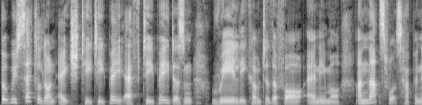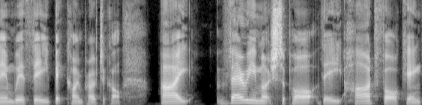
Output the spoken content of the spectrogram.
but we've settled on http ftp doesn't really come to the fore anymore. And that's what's happening with the bitcoin protocol. I very much support the hard forking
